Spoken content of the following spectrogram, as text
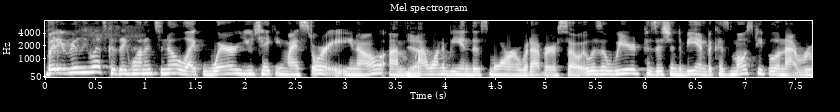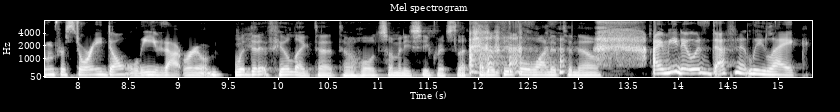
But it really was because they wanted to know like where are you taking my story? You know, um, Yeah. I want to be in this more or whatever. So it was a weird position to be in because most people in that room for story don't leave that room. what did it feel like to to hold so many secrets that other people wanted to know I mean, it was definitely like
